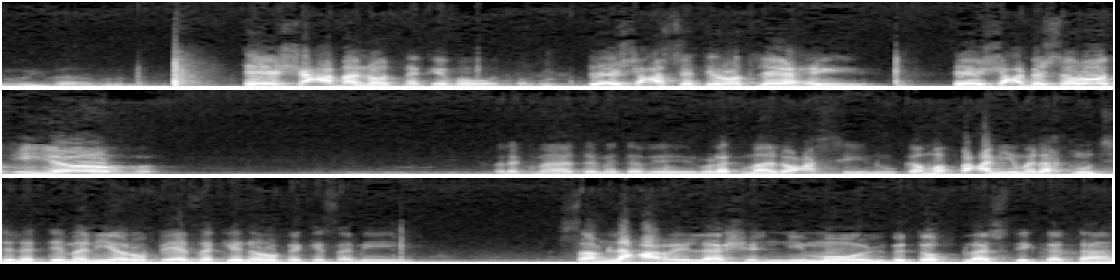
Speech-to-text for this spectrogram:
אוי ואבוי. תשע בנות נקבות, תשע סטירות לחי, תשע בשורות איוב. רק מה אתה מדבר? רק מה לא עשינו? כמה פעמים הלכנו אצל התימני הרופא, הזקן הרופא קסמים? שם לה ערלה של נימול בתוך פלסטיק קטן,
